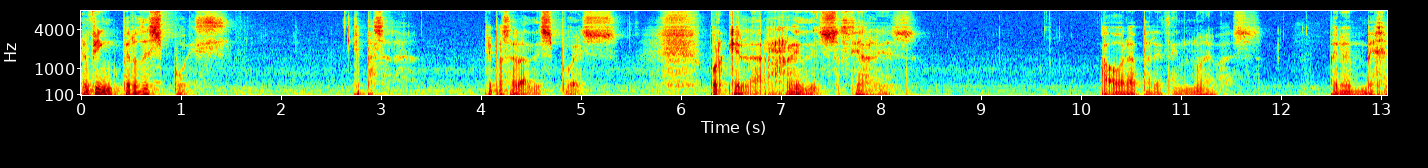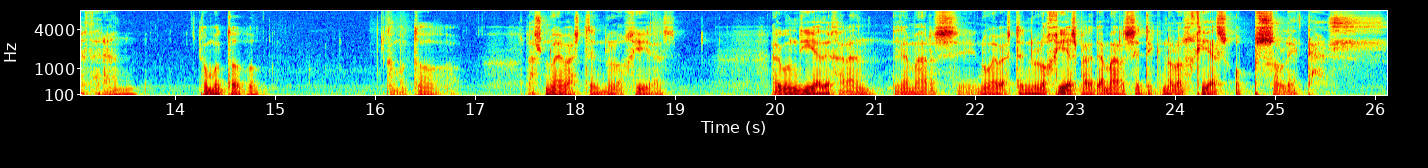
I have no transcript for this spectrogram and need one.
En fin, pero después, ¿qué pasará? ¿Qué pasará después? Porque las redes sociales ahora parecen nuevas, pero envejecerán como todo, como todo. Las nuevas tecnologías algún día dejarán de llamarse nuevas tecnologías para llamarse tecnologías obsoletas.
